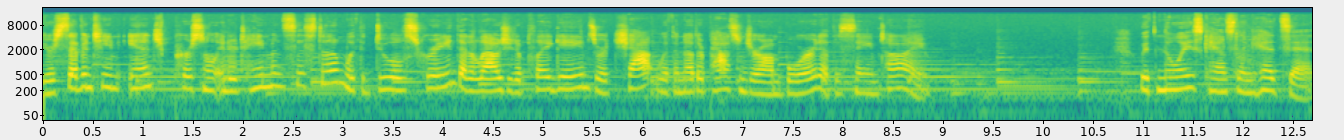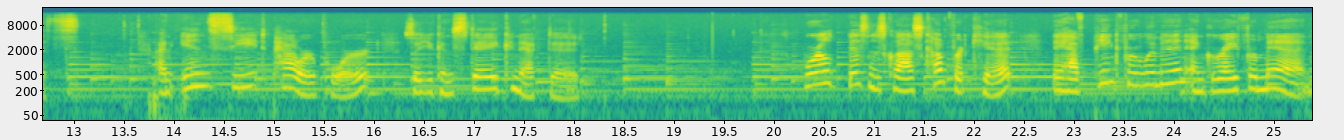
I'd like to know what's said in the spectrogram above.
Your 17 inch personal entertainment system with a dual screen that allows you to play games or chat with another passenger on board at the same time. With noise canceling headsets, an in seat power port so you can stay connected. World Business Class Comfort Kit. They have pink for women and gray for men.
